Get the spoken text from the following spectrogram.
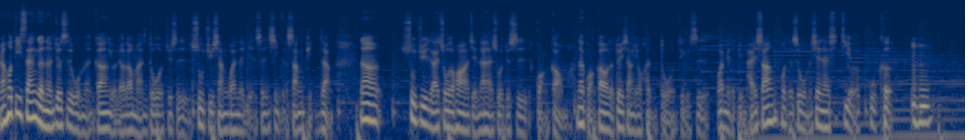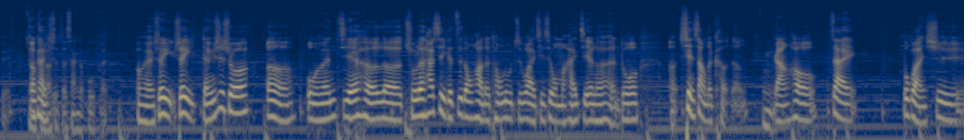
然后第三个呢，就是我们刚刚有聊到蛮多，就是数据相关的衍生性的商品这样。那数据来说的话，简单来说就是广告嘛。那广告的对象有很多，这个是外面的品牌商，或者是我们现在既有的顾客。嗯哼，对。OK，主要是这三个部分。OK，所以所以等于是说，呃，我们结合了除了它是一个自动化的通路之外，其实我们还结合了很多呃线上的可能。嗯，然后在不管是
